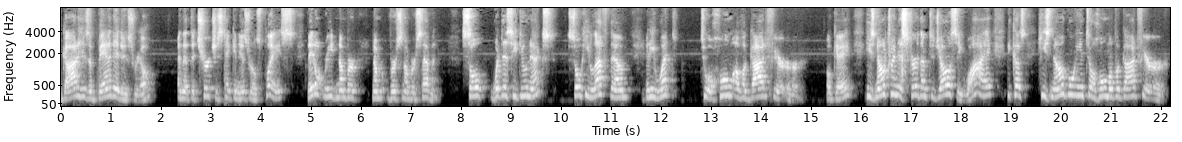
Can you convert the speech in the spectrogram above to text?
God has abandoned Israel and that the church has taken Israel's place, they don't read number, number verse number seven. So what does he do next? So he left them and he went to a home of a God-fearer. Okay? He's now trying to stir them to jealousy. Why? Because he's now going into a home of a God-fearer,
